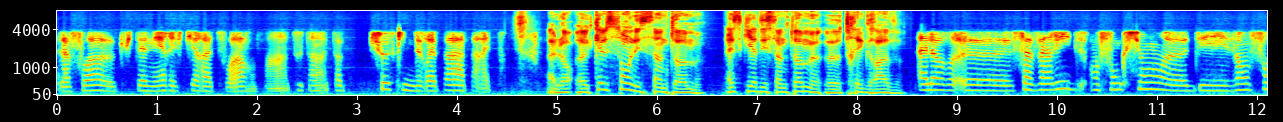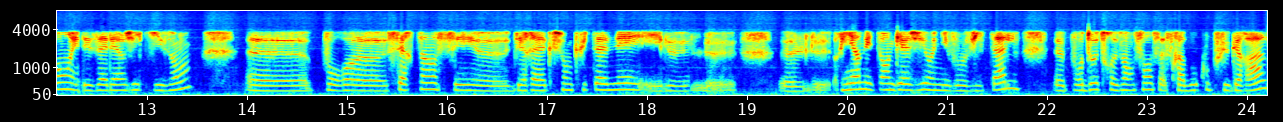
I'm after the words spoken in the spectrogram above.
à la fois cutanés, respiratoires, enfin tout un tas de choses qui ne devraient pas apparaître. Alors quels sont les symptômes? Est-ce qu'il y a des symptômes euh, très graves Alors, euh, ça varie en fonction euh, des enfants et des allergies qu'ils ont. Pour certains, c'est des réactions cutanées et le, le, le- rien n'est engagé au niveau vital. Pour d'autres enfants, ça sera beaucoup plus grave.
